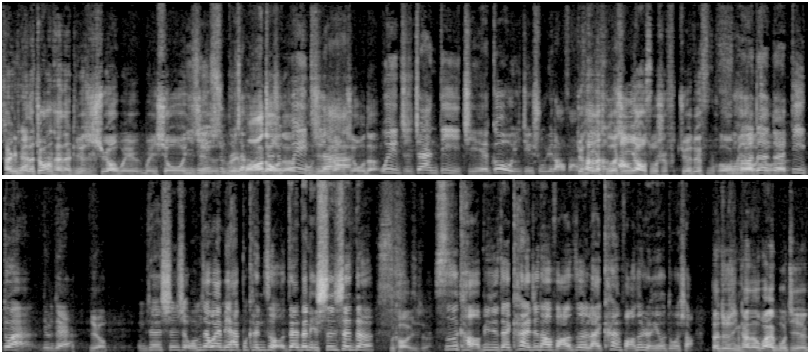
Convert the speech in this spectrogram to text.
它里面的状态呢，的确是需要维维修以已及经是 remodel 就是的，重新装修的。位置、占地、结构已经属于老房子，就它的核心要素是绝对符合我符们要求合的，对地段，对不对？有我们现在深深，我们在外面还不肯走，在那里深深的思考一下。思考，并且在看这套房子，来看房的人有多少。但就是你看它外部结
